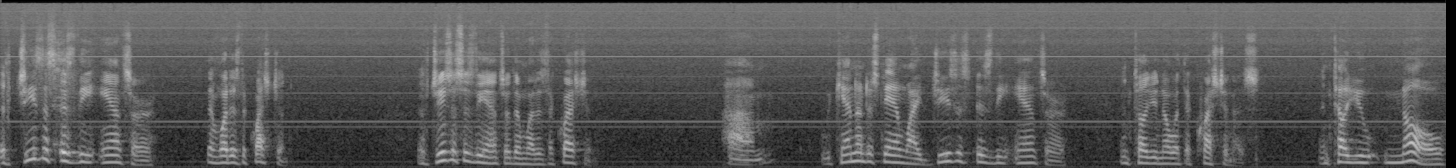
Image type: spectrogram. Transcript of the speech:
If Jesus is the answer, then what is the question? If Jesus is the answer, then what is the question? Um, we can't understand why Jesus is the answer until you know what the question is, until you know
